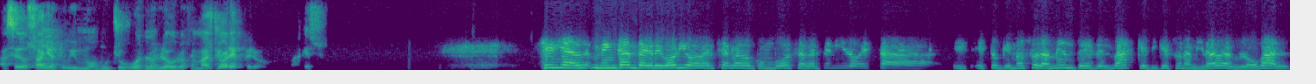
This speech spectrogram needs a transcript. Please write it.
hace dos años tuvimos muchos buenos logros en mayores, pero más que eso. Genial, me encanta Gregorio haber charlado con vos, haber tenido esta, esto que no solamente es del básquet y que es una mirada global,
